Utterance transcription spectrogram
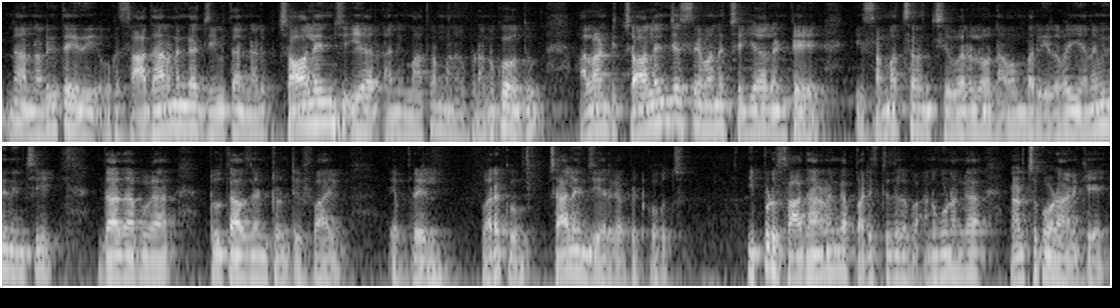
నన్ను అడిగితే ఇది ఒక సాధారణంగా జీవితాన్ని నడిపి ఛాలెంజ్ ఇయర్ అని మాత్రం మనం ఇప్పుడు అనుకోవద్దు. అలాంటి ఛాలెంజెస్ ఏమైనా చెయ్యాలంటే ఈ సంవత్సరం చివరిలో నవంబర్ ఇరవై ఎనిమిది నుంచి దాదాపుగా two thousand twenty five April వరకు ఛాలెంజ్ ఇయర్గా పెట్టుకోవచ్చు. ఇప్పుడు సాధారణంగా పరిస్థితులకు అనుగుణంగా నడుచుకోవడానికే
